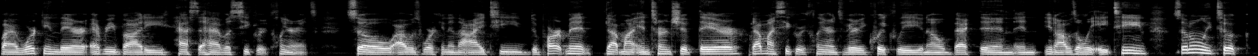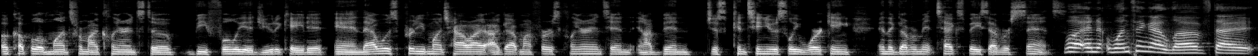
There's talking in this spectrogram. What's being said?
by working there, everybody has to have a secret clearance. So I was working in the IT department, got my internship there, got my secret clearance very quickly, you know, back then. And, you know, I was only 18. So it only took a couple of months for my clearance to be fully adjudicated. And that was pretty much how I, I got my first clearance. And, and I've been just continuously working in the government tech space ever since. Well, and one thing I love that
